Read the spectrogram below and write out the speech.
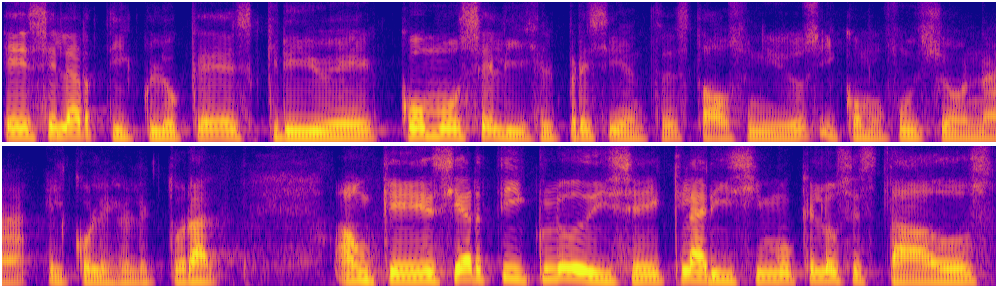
es el artículo que describe cómo se elige el presidente de Estados Unidos y cómo funciona el colegio electoral. Aunque ese artículo dice clarísimo que los estados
